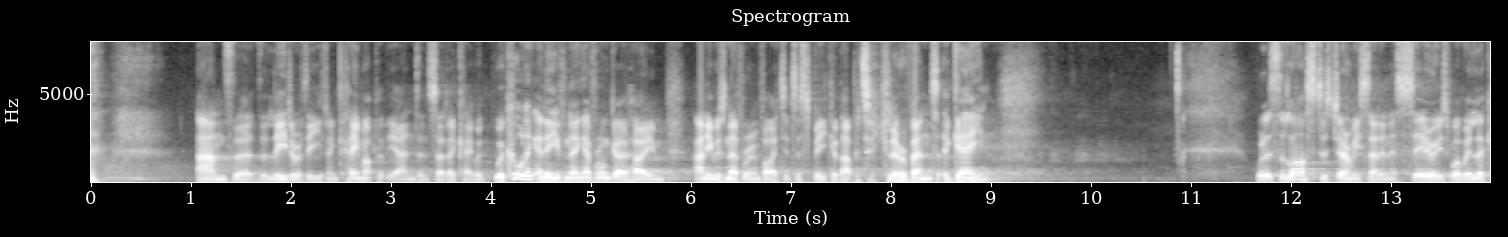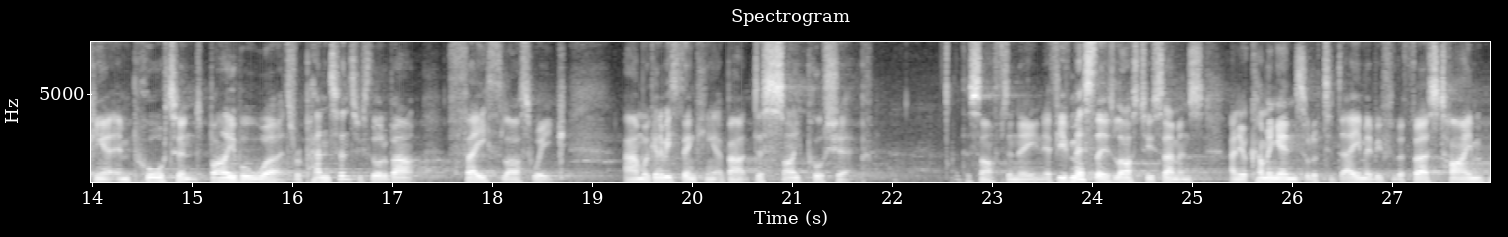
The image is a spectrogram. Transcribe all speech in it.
and the, the leader of the evening came up at the end and said, Okay, we're, we're calling it an evening, everyone go home. And he was never invited to speak at that particular event again. Well, it's the last, as Jeremy said, in a series where we're looking at important Bible words. Repentance, we thought about, faith last week. And we're going to be thinking about discipleship this afternoon. If you've missed those last two sermons and you're coming in sort of today, maybe for the first time,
